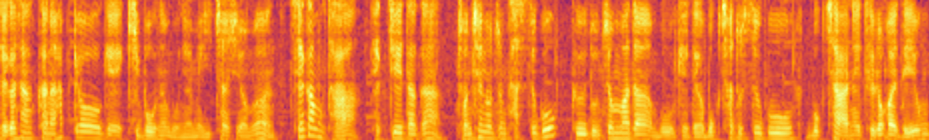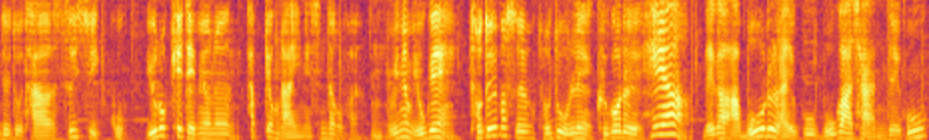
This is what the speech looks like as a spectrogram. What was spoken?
제가 생각하는 합격의 기본은 뭐냐면 2차 시험은 세 과목 다 백지에다가 전체 논점 다 쓰고 그 논점마다 뭐 이렇게 내가 목차도 쓰고 목차 안에 들어갈 내용들도 다 쓸 수 있고 요렇게 되면은 합격 라인에 쓴다고 봐요. 음, 왜냐면 요게 저도 해봤어요. 저도 원래 그거를 해야 내가 아 뭐를 알고 뭐가 잘 안 되고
